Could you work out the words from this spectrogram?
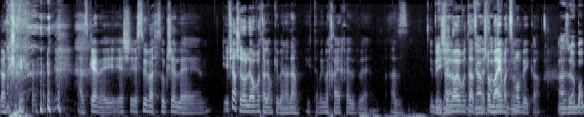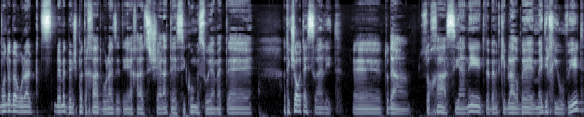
לא נכיר. אז כן יש סביבה סוג של אי אפשר שלא לאהוב אותה גם כבן אדם היא תמיד מחייכת ואז מי שלא אוהב אותה אז יש לו בעיה עם עצמו בעיקר. אז בוא, בוא נדבר אולי באמת במשפט אחד, ואולי זה תהיה שאלת אה, סיכום מסוימת. אה, התקשורת הישראלית, אה, אתה יודע, זוכה, שיאנית, ובאמת קיבלה הרבה מדיה חיובית,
